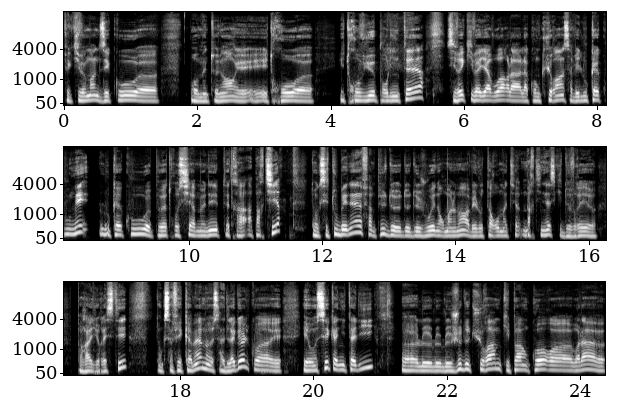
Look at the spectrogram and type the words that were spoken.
effectivement, Zeko, euh, bon, maintenant, est, est trop est trop vieux pour l'Inter. C'est vrai qu'il va y avoir la, concurrence avec Lukaku, mais Lukaku euh, peut être aussi amené peut-être à, partir. Donc c'est tout bénef, en plus de, jouer normalement avec Lotaro Martinez qui devrait, euh, pareil, rester. Donc ça fait quand même, ça a de la gueule, quoi. Et, on sait qu'en Italie, euh, le, jeu de Thuram, qui n'est pas encore, voilà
